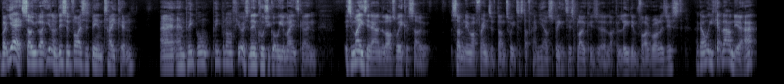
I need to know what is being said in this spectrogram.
but yeah, so like you know this advice is being taken and, and people people are furious. And then of course you've got all your mates going. It's amazing how in the last week or so, so many of my friends have done tweets and stuff going, "Yeah, I was speaking to this bloke who's uh, like a leading virologist." I go, "Well, you kept that under your hat."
